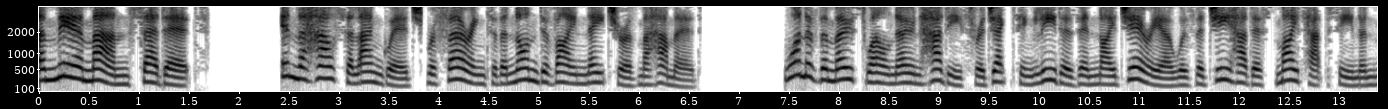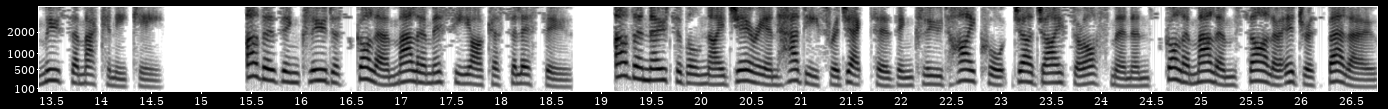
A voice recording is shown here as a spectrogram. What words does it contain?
a mere man said it, in the Hausa language referring to the non-divine nature of Muhammad. One of the most well-known hadith-rejecting leaders in Nigeria was the jihadist Maitatsin and Musa Makaniki. Others include a scholar Malam Isiyaka Salisu. Other notable Nigerian hadith rejectors include High Court Judge Isa Othman and scholar Malam Sala Idris Bello,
